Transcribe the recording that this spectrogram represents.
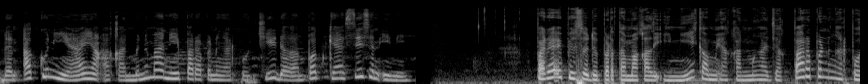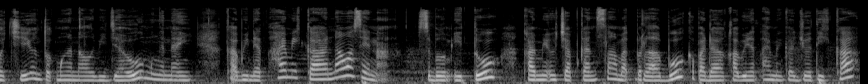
dan aku Nia yang akan menemani para pendengar Poci dalam podcast season ini. Pada episode pertama kali ini, kami akan mengajak para pendengar Poci untuk mengenal lebih jauh mengenai Kabinet HMIK Nawasena. Sebelum itu, kami ucapkan selamat berlabuh kepada Kabinet Hamika Jotika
